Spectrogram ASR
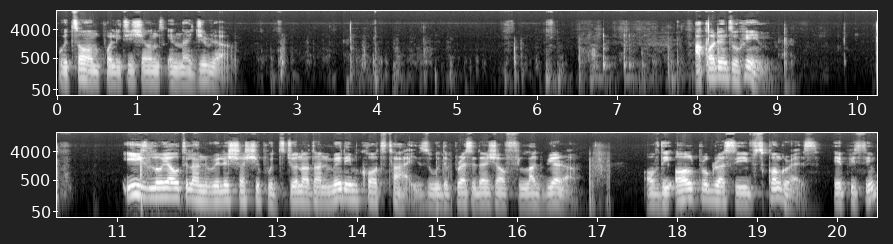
with some politicians in Nigeria. According to him, his loyalty and relationship with Jonathan made him cut ties with the presidential flag bearer of the All Progressives Congress (APC),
